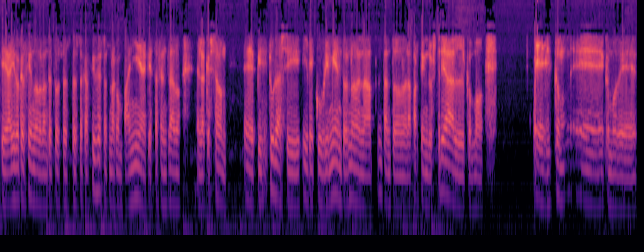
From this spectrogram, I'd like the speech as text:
que ha ido creciendo durante todos estos ejercicios. Es una compañía que está centrado en lo que son eh, pinturas y, recubrimientos, ¿no? En la, tanto en la parte industrial como eh, eh, como, de,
